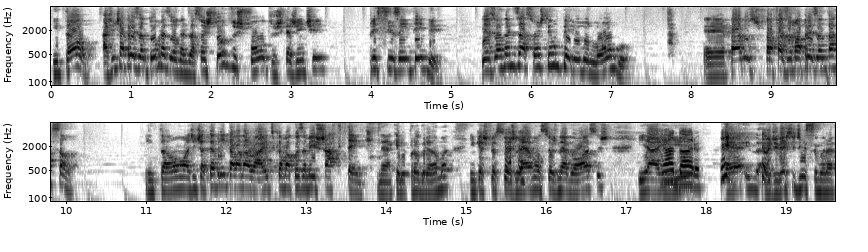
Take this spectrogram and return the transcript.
Então, a gente apresentou para as organizações todos os pontos que a gente precisa entender. E as organizações têm um período longo é, para fazer uma apresentação. Então a gente até brinca lá na Riot que é uma coisa meio Shark Tank, né? Aquele programa em que as pessoas levam seus negócios e aí. Eu adoro. É, é divertidíssimo, né?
